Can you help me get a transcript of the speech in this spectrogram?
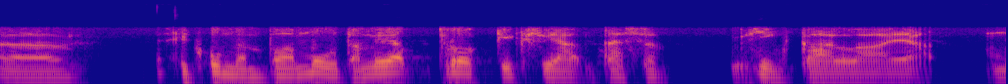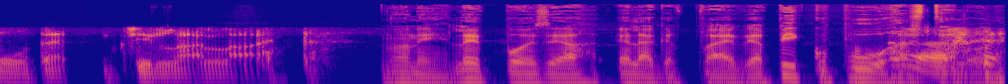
Öö, ei kummempaa muutamia prokkiksia tässä hinkkaillaan ja muuten chillaillaan, että No niin, leppoisia eläkepäiviä, pikkupuuhastelun,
